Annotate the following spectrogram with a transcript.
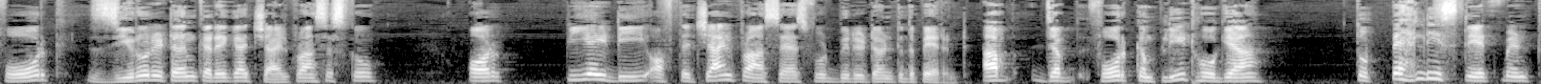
فورک زیرو ریٹرن کرے گا چائلڈ پروسیس کو اور P I D of the child process would be return to the parent اب جب فورک کمپلیٹ ہو گیا تو پہلی اسٹیٹمنٹ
